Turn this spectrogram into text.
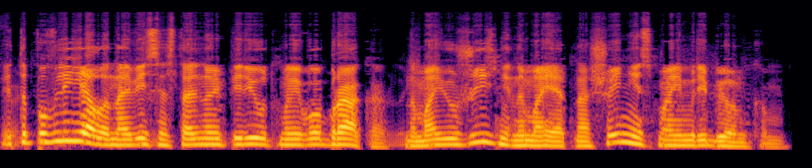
Это повлияло на весь остальной период моего брака, на мою жизнь и на мои отношения с моим ребенком.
